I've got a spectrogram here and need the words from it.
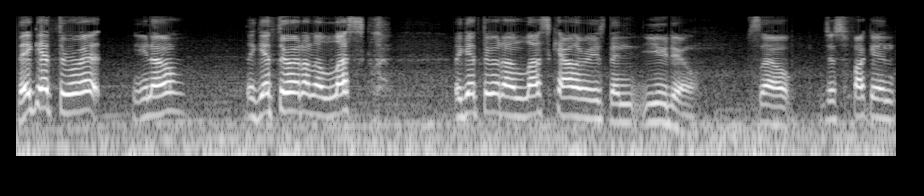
they get through it, you know? They get through it on a less they get through it on less calories than you do. So, just fucking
